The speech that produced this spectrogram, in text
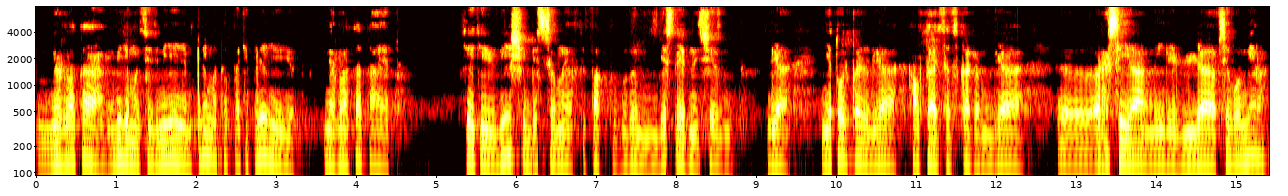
мерзлота, видимо, с изменением климата, потепление идет, мерзлота тает все эти вещи, бесценные артефакты, бесследно исчезнут. Для, не только для алтайцев, скажем, для э, россиян или для всего мира,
